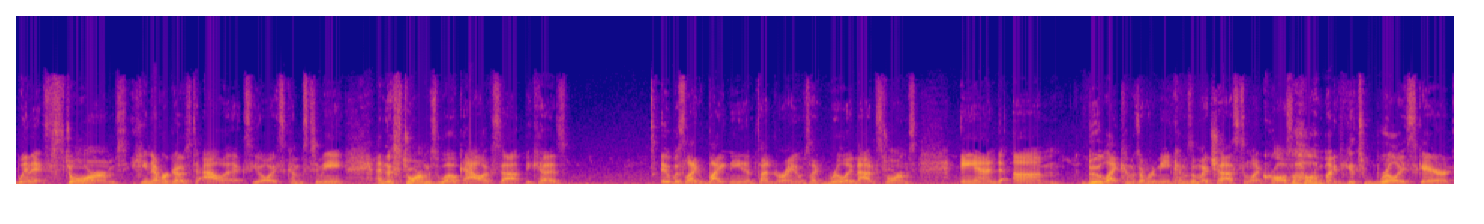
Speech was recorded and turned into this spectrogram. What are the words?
when it storms, he never goes to Alex. He always comes to me. And the storms woke Alex up because it was like lightning and thundering. It was like really bad storms. And um, Boo like comes over to me, comes on my chest and like crawls all up my, he gets really scared.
